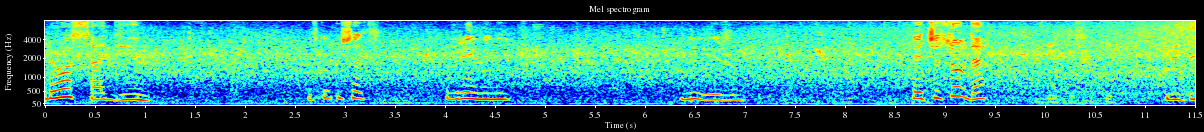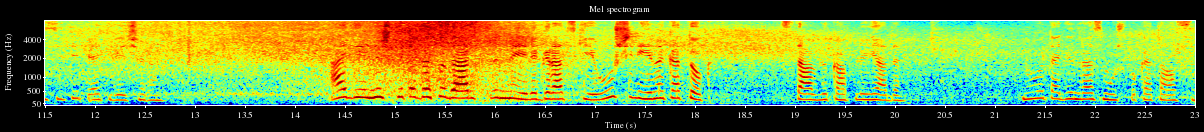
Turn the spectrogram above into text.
Плюс один. А сколько сейчас времени? Не вижу. Пять часов, да? Без десяти пять вечера. А денежки-то государственные или городские ушли на каток. Ставлю каплю яда. Ну вот один раз муж покатался.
